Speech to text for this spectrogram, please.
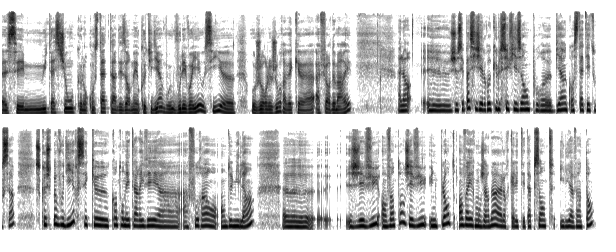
euh, ces mutations que l'on constate hein, désormais au quotidien, vous, vous les voyez aussi euh, au jour le jour avec euh, à fleur de marée? Alors, euh, je ne sais pas si j'ai le recul suffisant pour euh, bien constater tout ça. Ce que je peux vous dire, c'est que quand on est arrivé à, Foura en, en 2001, euh, j'ai vu, en 20 ans, j'ai vu une plante envahir mon jardin alors qu'elle était absente il y a 20 ans.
